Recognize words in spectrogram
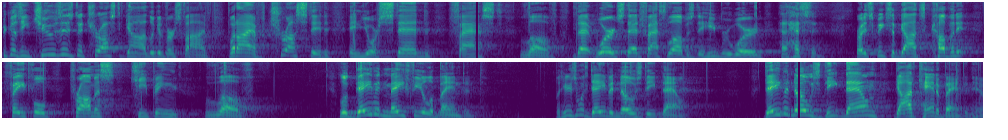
because he chooses to trust God. Look at verse 5. But I have trusted in your steadfast love. That word, steadfast love, is the Hebrew word hesed. Right? It speaks of God's covenant, faithful, promise keeping love. Look, David may feel abandoned, but here's what David knows deep down David knows deep down God can't abandon him.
